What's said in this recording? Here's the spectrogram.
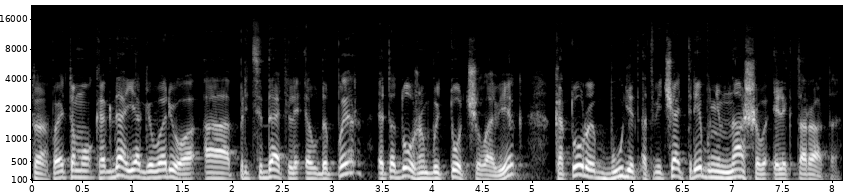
Да. Поэтому, когда я говорю о, о председателе ЛДПР, это должен быть тот человек, который будет отвечать требованиям нашего электората.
